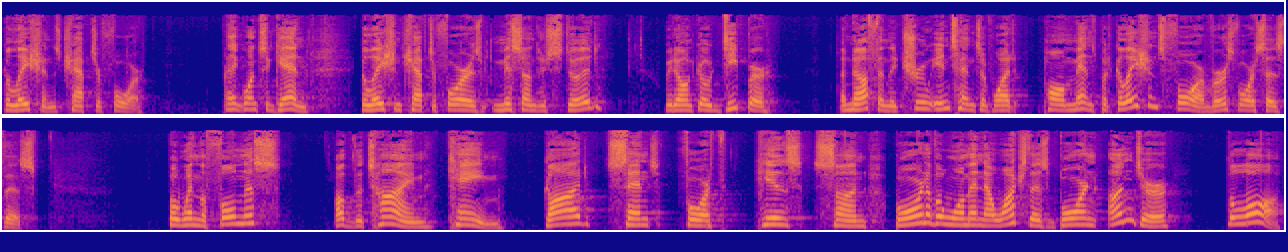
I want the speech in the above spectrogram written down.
Galatians chapter 4, I think once again, Galatians chapter 4 is misunderstood. We don't go deeper enough in the true intent of what Paul meant. But Galatians 4, verse 4 says this But when the fullness of the time came, God sent forth his son, born of a woman. Now, watch this born under the law.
